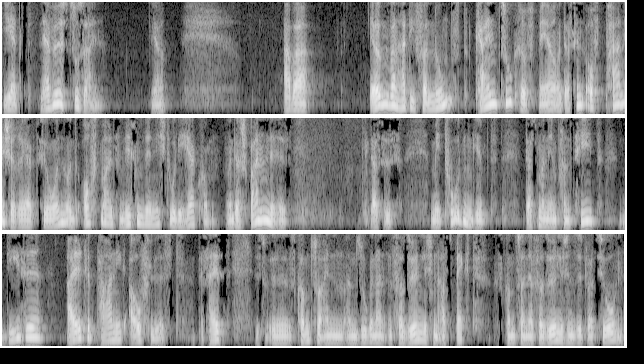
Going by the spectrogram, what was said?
jetzt nervös zu sein. Ja. Aber Irgendwann hat die Vernunft keinen Zugriff mehr und das sind oft panische Reaktionen und oftmals wissen wir nicht, wo die herkommen. Und das Spannende ist, dass es Methoden gibt, dass man im Prinzip diese alte Panik auflöst. Das heißt, es, äh, es kommt zu einem, einem sogenannten versöhnlichen Aspekt. Es kommt zu einer versöhnlichen Situation.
